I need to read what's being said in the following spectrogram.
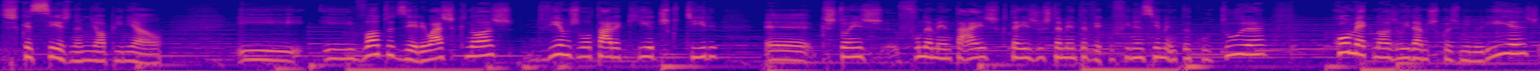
de escassez, na minha opinião. E, e volto a dizer, eu acho que nós devíamos voltar aqui a discutir uh, questões fundamentais que têm justamente a ver com o financiamento da cultura, como é que nós lidamos com as minorias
